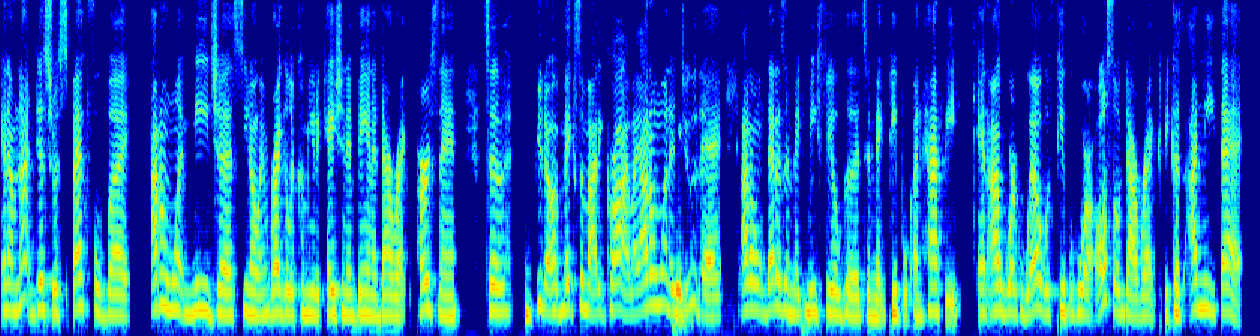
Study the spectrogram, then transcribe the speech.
And I'm not disrespectful, but I don't want me just, you know, in regular communication and being a direct person to, you know, make somebody cry. Like, I don't want to do that. I don't, that doesn't make me feel good to make people unhappy. And I work well with people who are also direct because I need that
